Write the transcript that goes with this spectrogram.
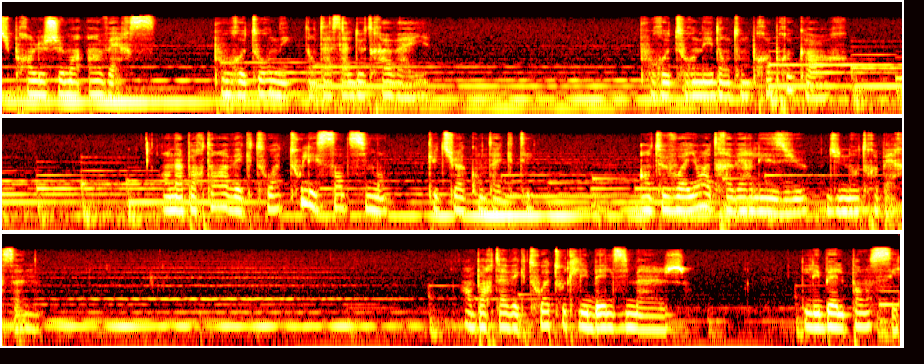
Tu prends le chemin inverse pour retourner dans ta salle de travail, pour retourner dans ton propre corps, en apportant avec toi tous les sentiments que tu as contactés, en te voyant à travers les yeux d'une autre personne. Emporte avec toi toutes les belles images, les belles pensées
